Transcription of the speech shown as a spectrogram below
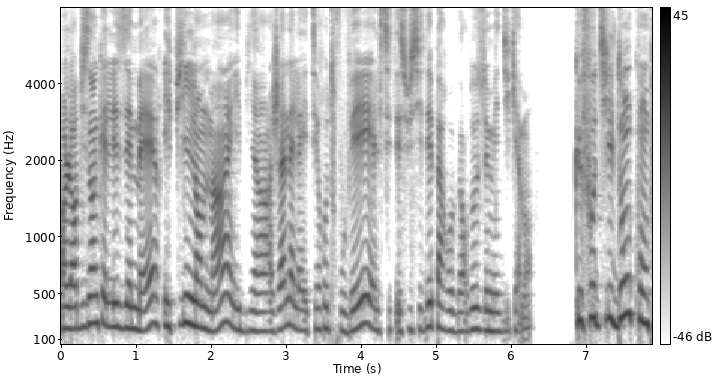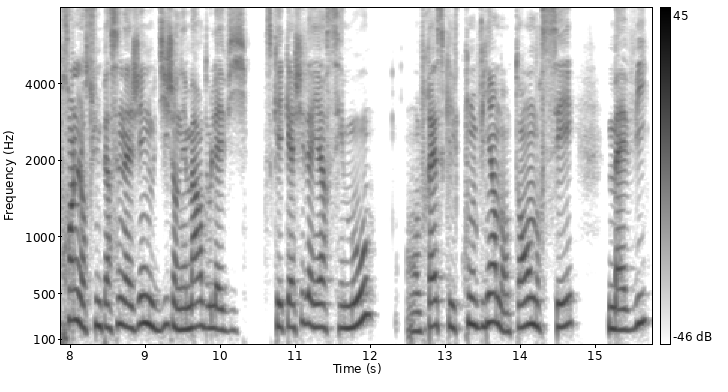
en leur disant qu'elle les aimait. Et puis le lendemain, eh bien, Jeanne, elle a été retrouvée, elle s'était suicidée par overdose de médicaments. Que faut-il donc comprendre lorsqu'une personne âgée nous dit j'en ai marre de la vie Ce qui est caché derrière ces mots, en vrai, ce qu'il convient d'entendre, c'est ma vie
